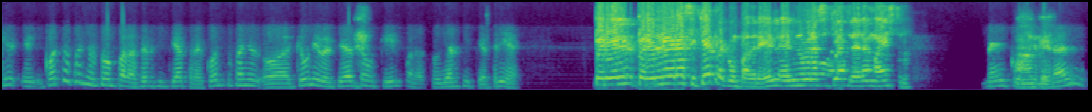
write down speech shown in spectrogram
eh, ¿cuántos años son para ser psiquiatra? ¿Cuántos años o a qué universidad tengo que ir para estudiar psiquiatría? Pero él, pero él no era psiquiatra, compadre, él, no era psiquiatra, era maestro. Médico ah, general,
